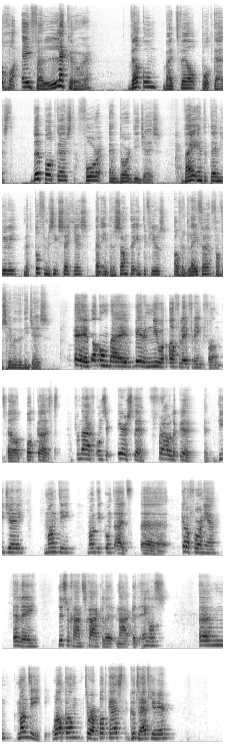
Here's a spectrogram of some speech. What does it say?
toch wel even lekker hoor. Welkom bij Twel Podcast. De podcast voor en door DJ's. Wij entertainen jullie met toffe muzieksetjes en interessante interviews over het leven van verschillende DJ's. Oké, welkom bij weer een nieuwe aflevering van Twel Podcast. Vandaag onze eerste vrouwelijke DJ, Manti. Manti komt uit uh, Californië, LA. Dus we gaan schakelen naar het Engels. Um, Manti, welcome to our podcast. Good to have you here.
